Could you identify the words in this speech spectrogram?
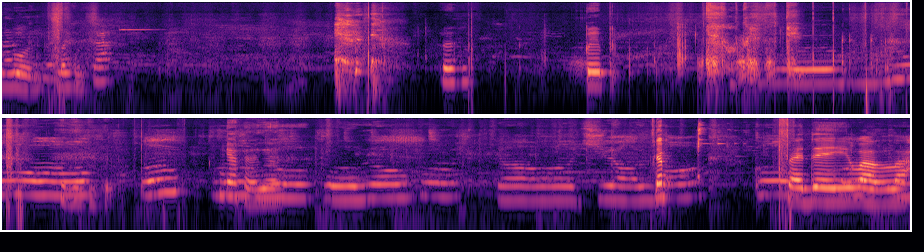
Bu. Bakın. Bep. Gel sen gel. Yap. Hadi eyvallah.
